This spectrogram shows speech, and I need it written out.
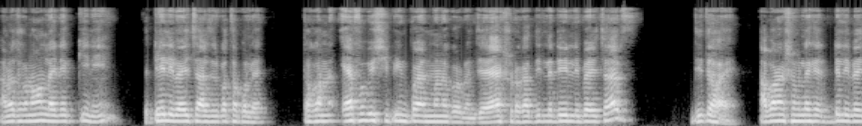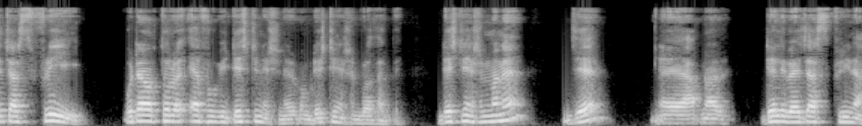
আমরা যখন অনলাইনে কিনি ডেলিভারি চার্জের কথা বলে, তখন এফওবি শিপিং পয়েন্ট মনে করবেন যে একশো টাকা দিলে ডেলিভারি চার্জ দিতে হয়। আবার অনেক সময় লেখে ডেলিভারি চার্জ ফ্রি ওটার অর্থ হলো এফওবি ডেস্টিনেশন এরকম ডেস্টিনেশনগুলো থাকবে। ডেস্টিনেশন মানে যে আপনার ডেলিভারি চার্জ ফ্রি না,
